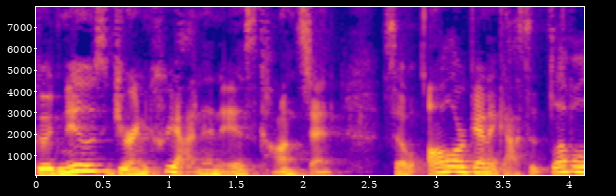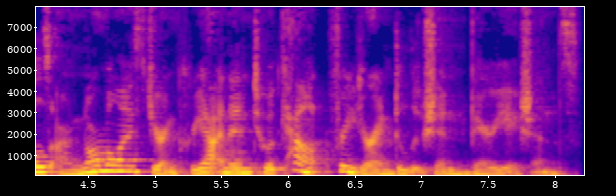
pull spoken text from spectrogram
Good news, urine creatinine is constant, so all organic acids levels are normalized urine creatinine to account for urine dilution variations.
